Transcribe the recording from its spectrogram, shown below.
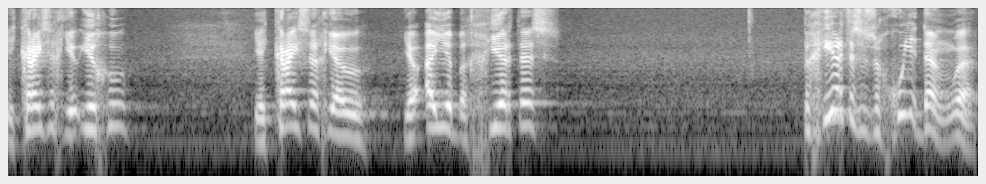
Jy kruisig jou ego. Jy kruisig jou jou eie begeertes. Begeertes is 'n goeie ding, hoor.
